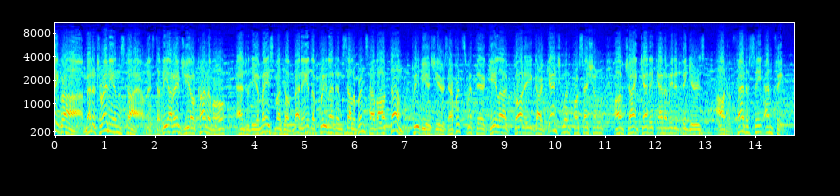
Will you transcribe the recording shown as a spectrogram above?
Mardi Gras, Mediterranean style. It's the Via Viareggio Carnival, and to the amazement of many, the pre-Lenten celebrants have outdone previous year's efforts with their gala, gaudy, gargantuan procession of gigantic animated figures out of fantasy and fable.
